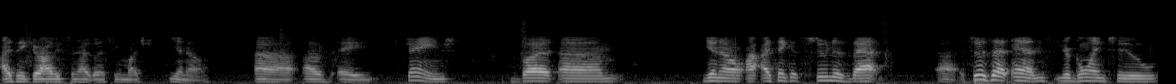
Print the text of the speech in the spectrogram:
I think you're obviously not going to see much, you know, uh, of a change. But um, you know, I, I think as soon as that, uh, as soon as that ends, you're going to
